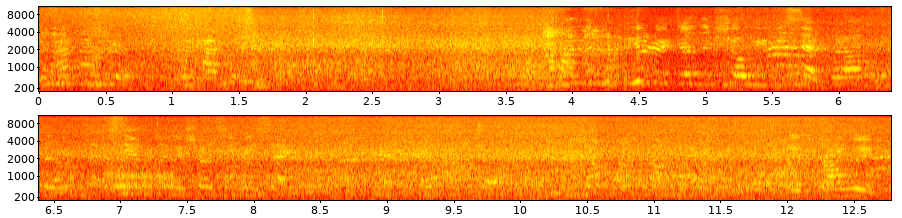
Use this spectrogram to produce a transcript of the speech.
I'm not sure what happened. On the computer, it doesn't show you reset, but on the Samsung, it shows you reset. It's Uh.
